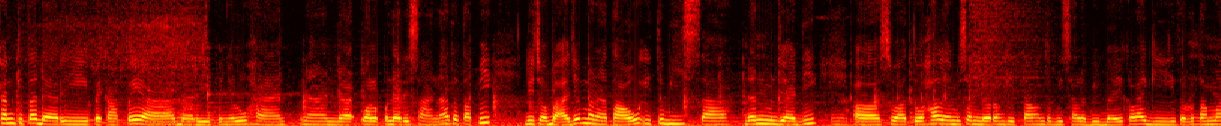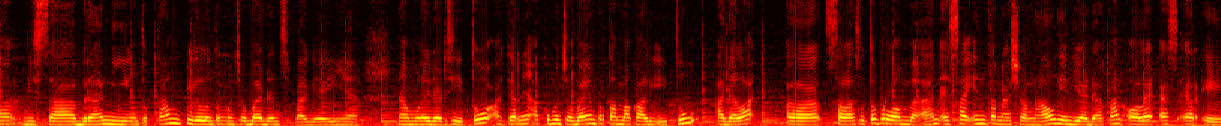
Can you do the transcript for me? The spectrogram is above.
kan kita dari PKP ya dari penyuluhan. Nah da walaupun dari sana tetapi dicoba aja mana tahu itu bisa. Dan menjadi uh, suatu hal yang bisa mendorong kita untuk bisa lebih baik lagi terutama iya. bisa berani untuk tampil untuk mencoba dan sebagainya. Nah mulai dari situ akhirnya aku mencoba. Yang pertama kali itu adalah uh, salah satu perlombaan esai internasional yang diadakan oleh SRE.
